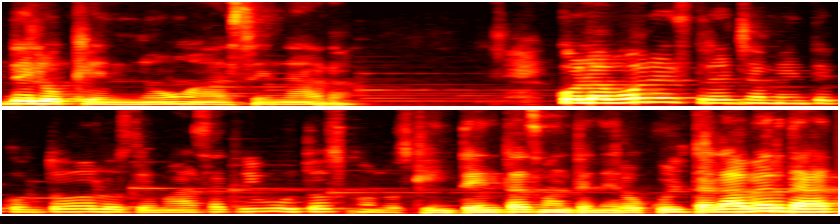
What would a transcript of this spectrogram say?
de lo que no hace nada. Colabora estrechamente con todos los demás atributos con los que intentas mantener oculta la verdad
